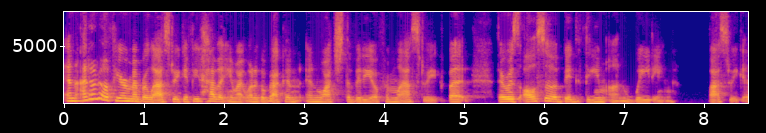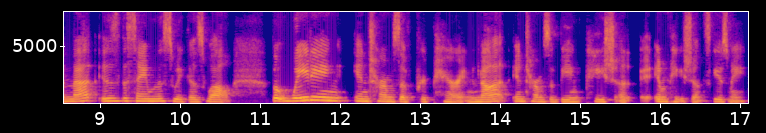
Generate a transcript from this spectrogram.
And I don't know if you remember last week. If you haven't, you might want to go back and, and watch the video from last week. But there was also a big theme on waiting last week. And that is the same this week as well. But waiting in terms of preparing, not in terms of being patient, impatient, excuse me.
